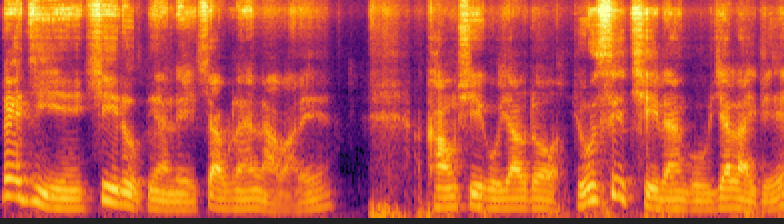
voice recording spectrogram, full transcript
လှည့်ကြည့်ရင်ရှေ့တို့ပြန်လဲရှောက်လန်းလာပါတယ်။အခေါင်းရှိကိုရောက်တော့ရိုးစစ်ခြေလမ်းကိုရက်လိုက်တယ်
